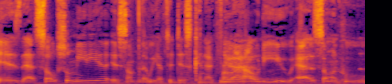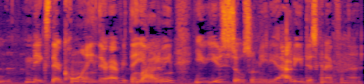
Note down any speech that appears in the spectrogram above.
is that social media is something that we have to disconnect from. Yeah. How do you, as someone who makes their coin, their everything, you know what I mean? You use social media. How do you disconnect from that?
